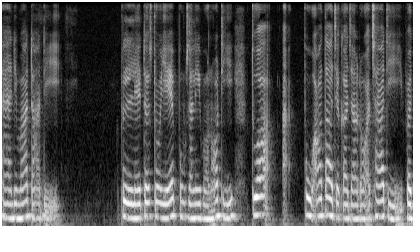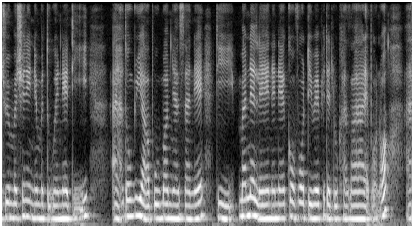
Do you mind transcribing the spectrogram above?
အဲဒီမှာဒါဒီ Play Desktop ရဲ့ပုံစံလေးပေါ့နော်ဒီသူကပိုအားတာချက်ကကြတော့အခြားဒီ virtual machine တွေနဲ့မတူဘဲနဲ့ဒီ အဲအသုံးပြုရပိုမှမြန်ဆန်တဲ့ဒီမတ်နဲ့လည်းနည်းနည်း comfortable ဖြစ်တယ်လို့ခံစားရတယ်ပေါ့နော်အဲ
